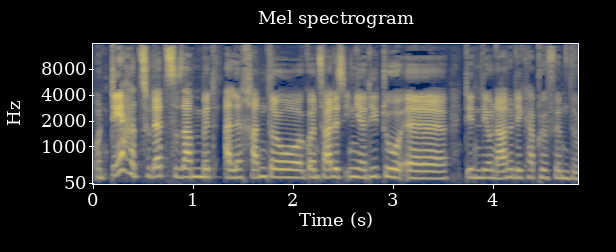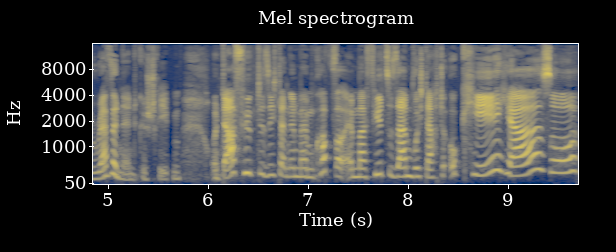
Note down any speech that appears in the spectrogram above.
Und der hat zuletzt zusammen mit Alejandro González Iñárritu äh, den Leonardo DiCaprio-Film The Revenant geschrieben. Und da fügte sich dann in meinem Kopf auch immer viel zusammen, wo ich dachte, okay, ja, so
